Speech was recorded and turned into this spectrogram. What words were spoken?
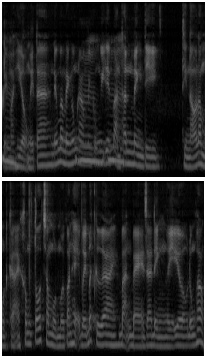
để ừ. mà hiểu người ta nếu mà mình lúc nào ừ. mình cũng nghĩ đến ừ. bản thân mình thì thì nó là một cái không tốt trong một mối quan hệ với bất cứ ai bạn bè gia đình người yêu đúng không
